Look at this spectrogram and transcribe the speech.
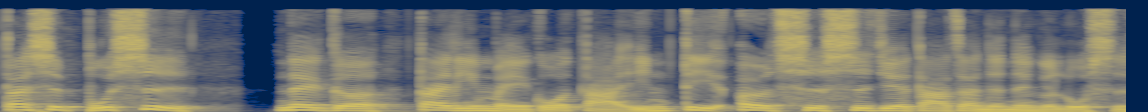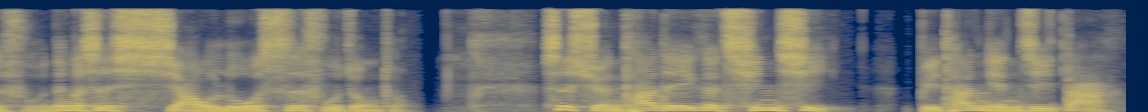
但是不是那个带领美国打赢第二次世界大战的那个罗斯福，那个是小罗斯福总统，是选他的一个亲戚，比他年纪大，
